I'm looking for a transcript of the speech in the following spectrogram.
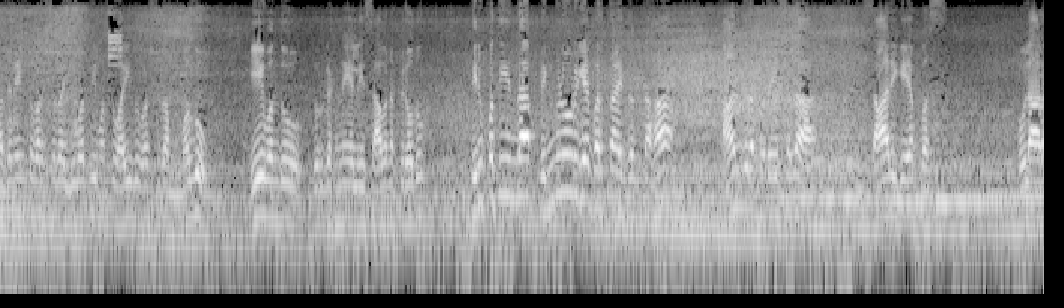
ಹದಿನೆಂಟು ವರ್ಷದ ಯುವತಿ ಮತ್ತು ಐದು ವರ್ಷದ ಮಗು ಈ ಒಂದು ದುರ್ಘಟನೆಯಲ್ಲಿ ಸಾವನ್ನಪ್ಪಿರೋದು. ತಿರುಪತಿಯಿಂದ ಬೆಂಗಳೂರಿಗೆ ಬರ್ತಾ ಇದ್ದಂತಹ ಆಂಧ್ರ ಪ್ರದೇಶದ ಸಾರಿಗೆಯ ಬಸ್, ಕೋಲಾರ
